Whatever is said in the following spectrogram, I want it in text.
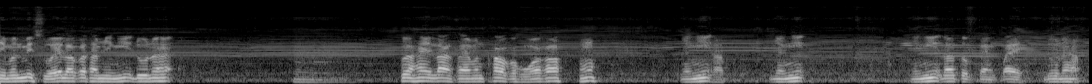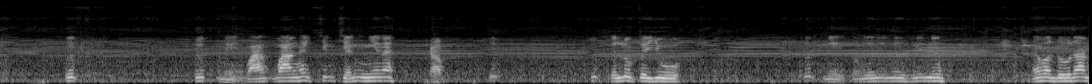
นี่มันไม่สวยเราก็ทำอย่างนี้ดูนะฮะอืม เพื่อให้รากไซมันเข้ากับหัวเขาหึอย่างนี้ครับ อย่างนี้ อย่างนี้เราตกแต่งไปดูนะครับปึ๊บปึ๊บนี่วางวางให้เฉียงเฉียงๆอย่างนี้นะครับปึ๊บเป็นรูปตัวยูปึ๊บนี่ตรงนี้นิดนึงนิดนึงแล้วมาดูด้าน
